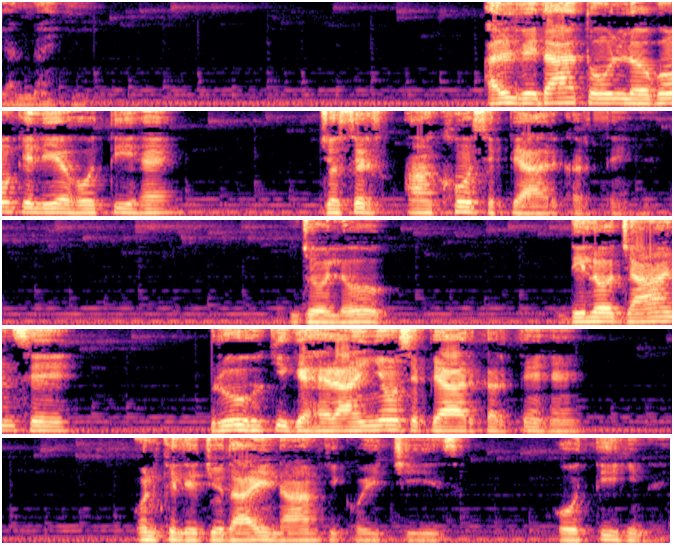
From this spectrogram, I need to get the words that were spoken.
या नहीं। अलविदा तो उन लोगों के लिए होती है जो सिर्फ़ आँखों से प्यार करते हैं। जो लोग दिलो जान से, रूह की गहराइयों से प्यार करते हैं, उनके लिए जुदाई नाम की कोई चीज़ होती ही नहीं।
